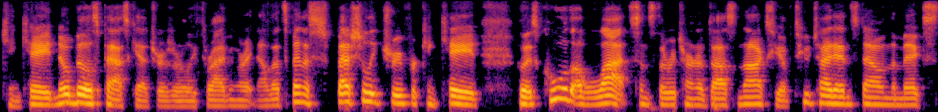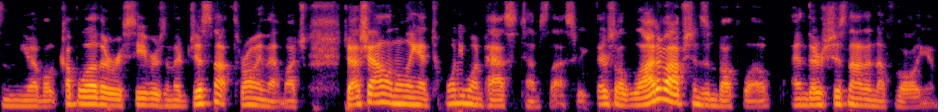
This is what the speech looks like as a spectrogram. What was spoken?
Kincaid. No Bills pass catcher is really thriving right now. That's been especially true for Kincaid, who has cooled a lot since the return of Dawson Knox. You have two tight ends now in the mix, and you have a couple other receivers, and they're just not throwing that much. Josh Allen only had 21 pass attempts last week. There's a lot of options in Buffalo, and there's just not enough volume.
